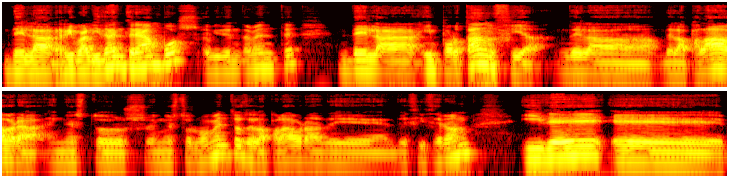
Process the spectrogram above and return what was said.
de la rivalidad entre ambos, evidentemente, de la importancia de la, de la palabra en estos, en estos momentos, de la palabra de, Cicerón y de eh,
